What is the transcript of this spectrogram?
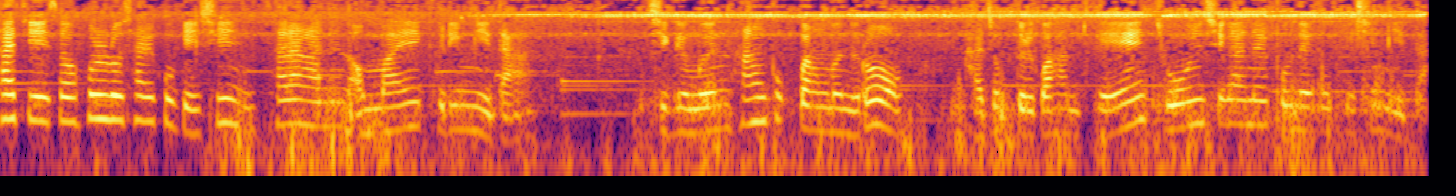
타지에서 홀로 살고 계신 사랑하는 엄마의 글입니다. 지금은 한국 방문으로 가족들과 함께 좋은 시간을 보내고 계십니다.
